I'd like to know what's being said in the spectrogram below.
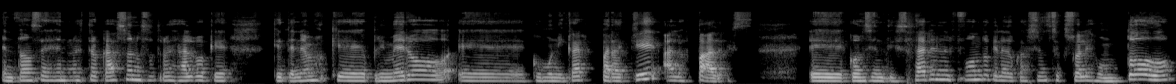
Entonces, en nuestro caso, nosotros es algo que, que tenemos que primero eh, comunicar para qué a los padres. Concientizar en el fondo que la educación sexual es un todo,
